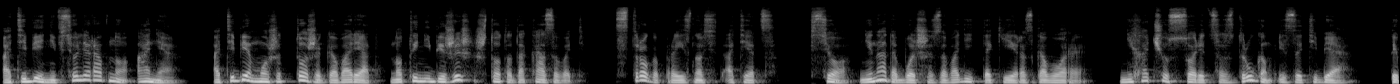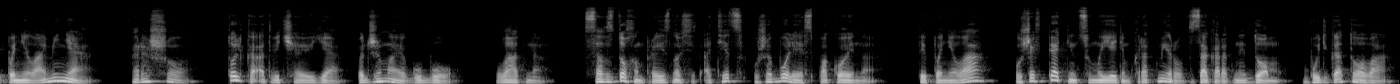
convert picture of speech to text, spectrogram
А тебе не все ли равно, Аня? А тебе, может, тоже говорят, но ты не бежишь что-то доказывать. Строго произносит отец. Все, не надо больше заводить такие разговоры. Не хочу ссориться с другом из-за тебя. Ты поняла меня? Хорошо. Только отвечаю я, поджимаю губу. Ладно. Со вздохом произносит отец уже более спокойно. Ты поняла? Уже в пятницу мы едем к Ратмиру в загородный дом. Будь готова.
